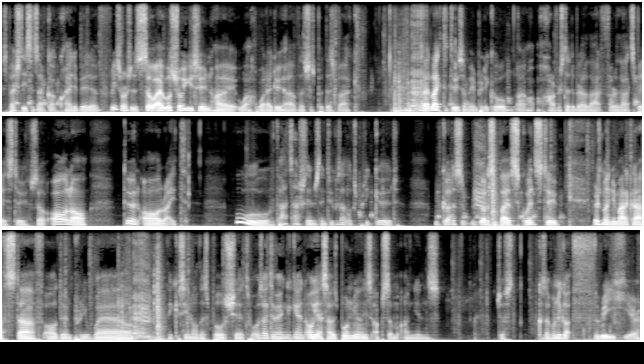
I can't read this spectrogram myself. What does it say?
especially since I've got quite a bit of resources. So I will show you soon how well, what I do have. Let's just put this back. Because I'd like to do something pretty cool. I harvested a bit of that for that space too. So all in all, doing all right. Ooh, that's actually interesting too because that looks pretty good. We've got a we've got a supply of squids too. Here's my Minecraft stuff, all doing pretty well. I think you've seen all this bullshit. What was I doing again? Oh yes, I was bone mealing up some onions. Just because I've only got three here.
